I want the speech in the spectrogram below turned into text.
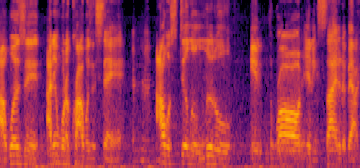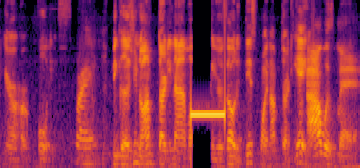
I wasn't, I didn't want to cry. I wasn't sad. Mm-hmm. I was still a little enthralled and excited about hearing her voice Right. because you know I'm 39 years old. At this point, I'm 38. I was mad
